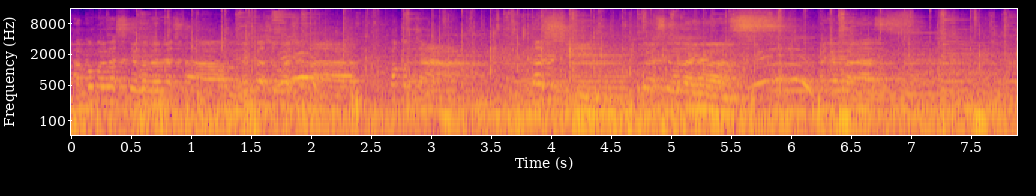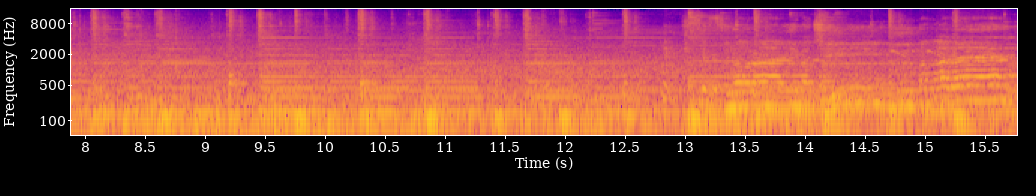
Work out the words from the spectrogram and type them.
パコ話でございましたメンバー紹介しますパコちゃんダッシー小林でございますありがとうございます季節のない街に生まれ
